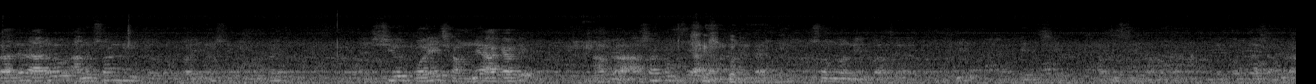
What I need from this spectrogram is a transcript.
তাদের আরও আনুষঙ্গিক শিওর করে সামনে আগাবে, আমরা আশা করছি সুন্দর নির্বাচনের প্রতিষ্ঠিত প্রত্যাশা আমরা।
